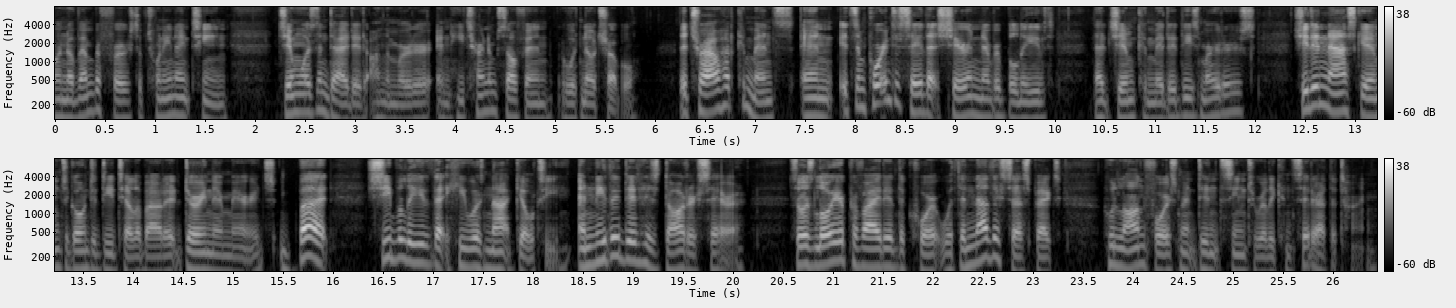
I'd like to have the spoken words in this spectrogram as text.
on November 1st of 2019, Jim was indicted on the murder and he turned himself in with no trouble. The trial had commenced, and it's important to say that Sharon never believed that Jim committed these murders. She didn't ask him to go into detail about it during their marriage, but she believed that he was not guilty, and neither did his daughter Sarah. So his lawyer provided the court with another suspect who law enforcement didn't seem to really consider at the time.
